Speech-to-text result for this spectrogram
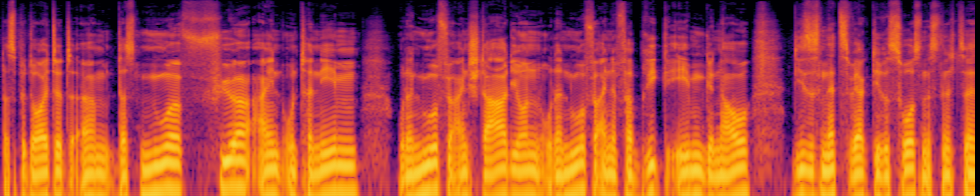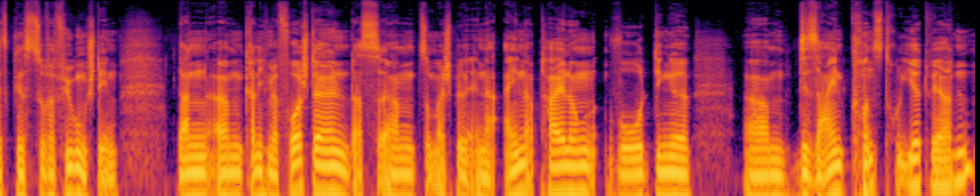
Das bedeutet, ähm, dass nur für ein Unternehmen oder nur für ein Stadion oder nur für eine Fabrik eben genau dieses Netzwerk, die Ressourcen des Netzwerkes zur Verfügung stehen. Dann ähm, kann ich mir vorstellen, dass ähm, zum Beispiel in einer Einabteilung, wo Dinge Design konstruiert werden,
